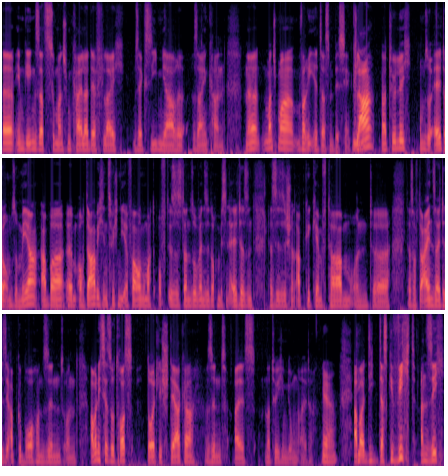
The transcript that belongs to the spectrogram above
Äh, Im Gegensatz zu manchem Keiler, der vielleicht sechs, sieben Jahre sein kann. Ne? Manchmal variiert das ein bisschen. Mhm. Klar, mhm. natürlich, umso älter, umso mehr, aber ähm, auch da habe ich inzwischen die Erfahrung gemacht, oft ist es dann so, wenn sie doch ein bisschen älter sind, dass sie sich schon abgekämpft haben und äh, dass auf der einen Seite sie abgebrochen sind und aber nichtsdestotrotz deutlich stärker sind als natürlich im jungen Alter. Ja. Aber die, das Gewicht an sich,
